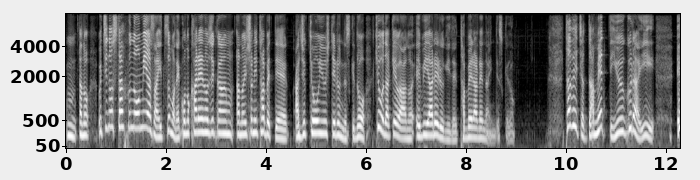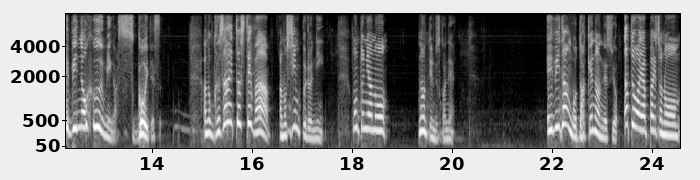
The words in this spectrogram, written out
うん、あのうちのスタッフのおみやさんいつもねこのカレーの時間あの一緒に食べて味共有してるんですけど今日だけはあのエビアレルギーで食べられないんですけど食べちゃダメっていうぐらいエビの風味がすごいです。あの具材としてはあのシンプルに本当にあの何て言うんですかねエビ団子だけなんですよ。あとはやっぱりその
